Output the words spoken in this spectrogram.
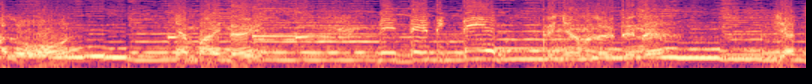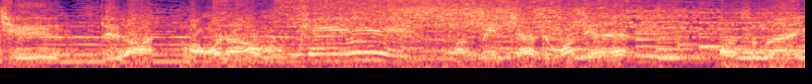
អាឡូអូនញ៉ាំបាយនៅនៅទេតិចទៀតទៅញ៉ាំលើទៅណាយ៉ាត់ឈឺឬអត់បងបារម្ភ ចាអត់មានចាទៅមកទៀតណាអូនសម្លាញ់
